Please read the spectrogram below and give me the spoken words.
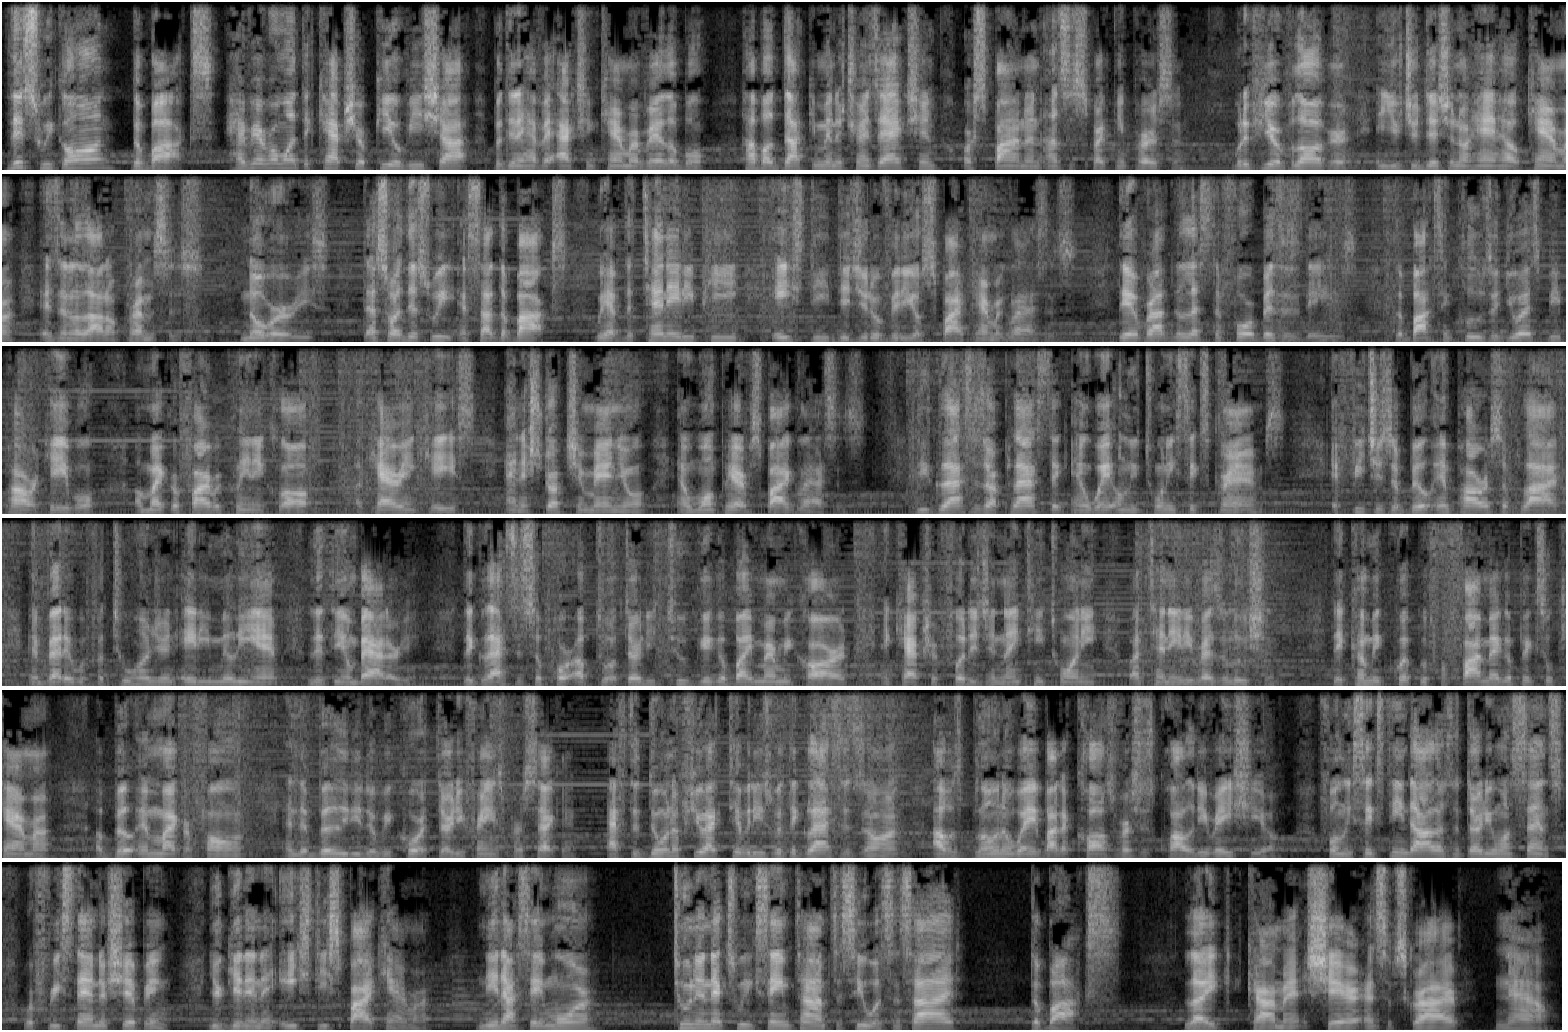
This week on Da Box. Have you ever wanted to capture a POV shot but didn't have an action camera available? How about document a transaction or spy on an unsuspecting person? What if you're a vlogger and your traditional handheld camera isn't allowed on premises? No worries. That's why this week inside The Box, we have the 1080p HD digital video spy camera glasses. They arrived in less than four business days. The box includes a USB power cable, a microfiber cleaning cloth, a carrying case, an instruction manual, and one pair of spy glasses. These glasses are plastic and weigh only 26 grams. It features a built-in power supply embedded with a 280 milliamp lithium battery. The glasses support up to a 32 gigabyte memory card and capture footage in 1920 by 1080 resolution. They come equipped with a 5 megapixel camera, a built-in microphone, and the ability to record 30 frames per second. After doing a few activities with the glasses on, I was blown away by the cost versus quality ratio. For only $16.31 with free standard shipping, you're getting an HD spy camera. Need I say more? Tune in next week, same time to see what's inside the box. Like, comment, share, and subscribe now.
